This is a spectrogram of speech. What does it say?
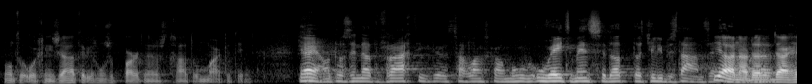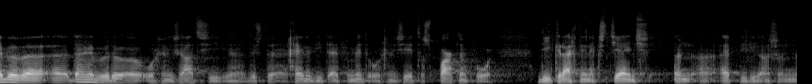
Want de organisator is onze partner als het gaat om marketing. Ja, ja, want dat is inderdaad de vraag die ik uh, zag langskomen. Hoe, hoe weten mensen dat, dat jullie bestaan? Zeg ja, nou, daar, daar, hebben we, uh, daar hebben we de organisatie, dus degene die het evenement organiseert, als partner voor. Die krijgt in exchange een app die die als een.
